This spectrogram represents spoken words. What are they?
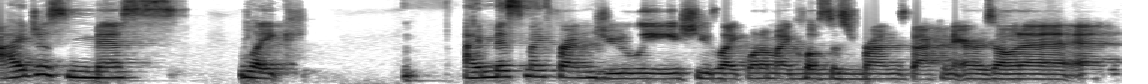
I just miss like I miss my friend Julie. She's like one of my closest mm. friends back in Arizona and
